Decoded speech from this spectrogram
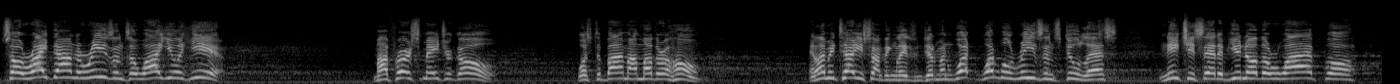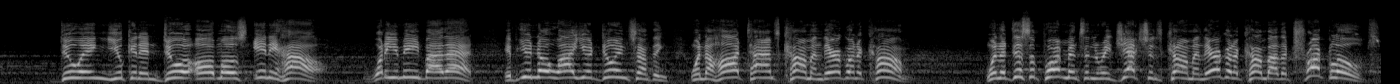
So write down the reasons of why you're here. My first major goal was to buy my mother a home. And let me tell you something, ladies and gentlemen. What, what will reasons do, Les? Nietzsche said, if you know the why for doing, you can endure almost anyhow. What do you mean by that? If you know why you're doing something, when the hard times come, and they're going to come, when the disappointments and the rejections come, and they're going to come by the truckloads,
